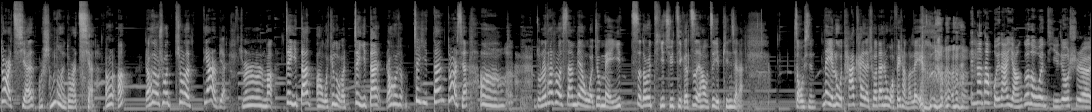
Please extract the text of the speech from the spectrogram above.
多少钱，我说什么东西多少钱？然后说啊。然后又说说了第二遍什么什么什么这一单啊，我听懂了这一单，然后就这一单多少钱啊？总之他说了三遍，我就每一次都是提取几个字，然后我自己拼起来，糟心。那一路他开的车，但是我非常的累。那他回答杨哥的问题就是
